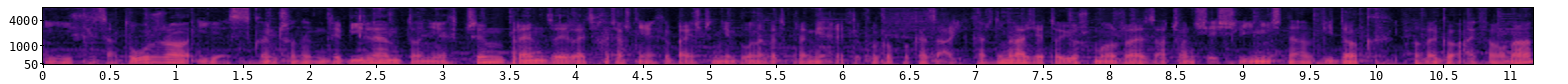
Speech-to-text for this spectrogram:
ich za dużo i jest skończonym debilem, to niech czym prędzej leci, chociaż nie, chyba jeszcze nie było nawet premiery, tylko go pokazali. W każdym razie to już może zacząć się ślinić na widok nowego iPhone'a,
